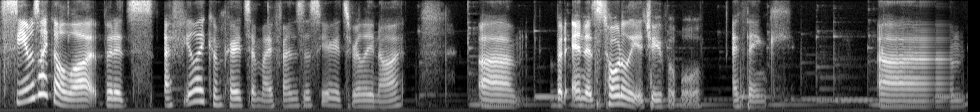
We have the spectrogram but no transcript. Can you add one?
seems like a lot, but it's I feel like compared to my friends this year, it's really not. Um, but and it's totally achievable. I think um,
